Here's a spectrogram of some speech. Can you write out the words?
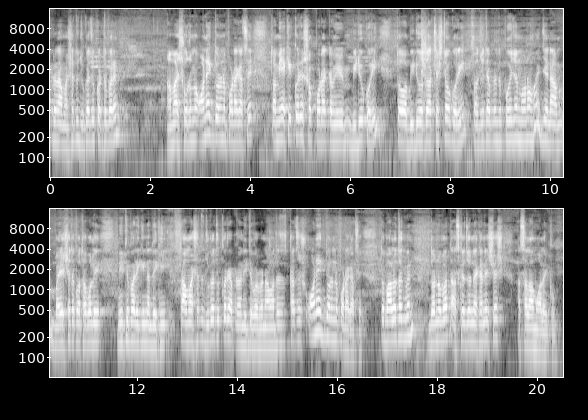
আপনারা আমার সাথে যোগাযোগ করতে পারেন। আমার শোরুমে অনেক ধরনের প্রোডাক্ট আছে। তো আমি এক এক করে সব প্রোডাক্ট আমি ভিডিও করি। তো ভিডিও দেওয়ার চেষ্টাও করি। তো যদি আপনাদের প্রয়োজন মনে হয় যে না, ভাইয়ের সাথে কথা বলে নিতে পারি কি না দেখি, তো আমার সাথে যোগাযোগ করে আপনারা নিতে পারবেন। আমাদের কাছে অনেক ধরনের প্রোডাক্ট আছে। তো ভালো থাকবেন, ধন্যবাদ। আজকের জন্য এখানেই শেষ। আসসালামু আলাইকুম।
